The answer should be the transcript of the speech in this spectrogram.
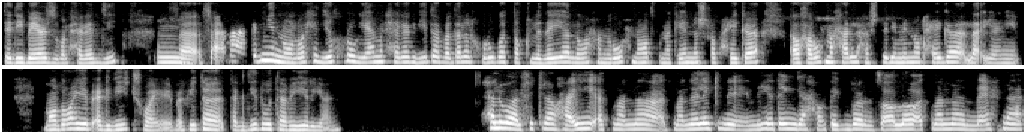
teddy bears والحاجات دي. ف... امم فأنا عاجبني إنه الواحد يخرج يعمل حاجة جديدة بدل الخروجة التقليدية اللي هو هنروح نقعد في مكان نشرب حاجة أو هروح محل هشتري منه الحاجة. لأ يعني الموضوع يبقى جديد شوية يبقى فيه ت- تجديد وتغيير يعني. حلوة الفكرة وحقيقي أتمنى أتمنى لك إن إن هي تنجح وتكبر إن شاء الله وأتمنى إن إحنا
